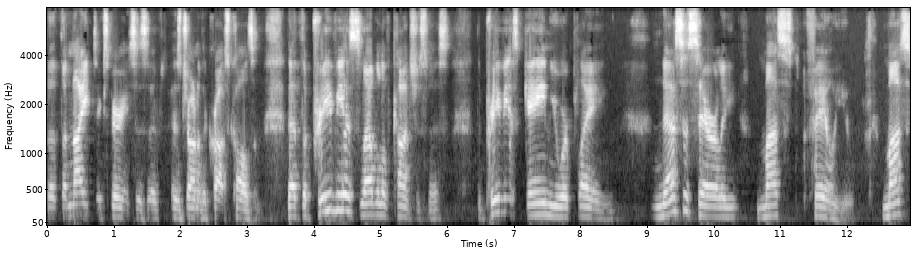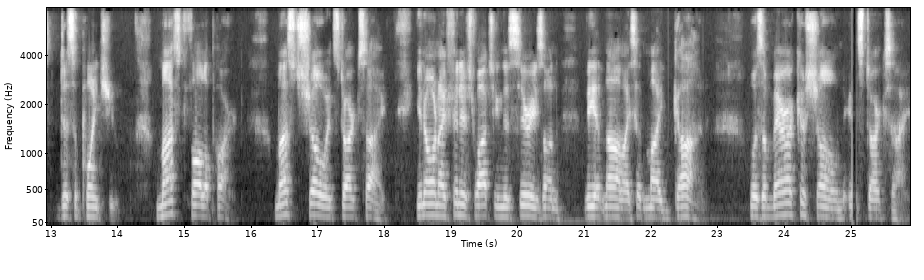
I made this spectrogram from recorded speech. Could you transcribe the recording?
The, the night experiences, as John of the Cross calls them, that the previous level of consciousness, the previous game you were playing, necessarily must fail you, must disappoint you, must fall apart, must show its dark side. You know, when I finished watching this series on Vietnam, I said, My God, was America shown its dark side?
